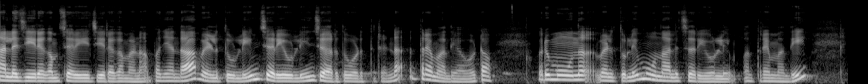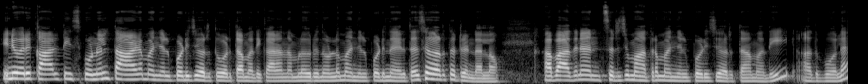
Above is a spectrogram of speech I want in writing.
നല്ല ജീരകം ചെറിയ ജീരകം വേണം. അപ്പോൾ ഞാൻ എന്താ വെളുത്തുള്ളിയും ചെറിയ ഉള്ളിയും ചേർത്ത് കൊടുത്തിട്ടുണ്ട്. അത്രയും മതിയാവും കേട്ടോ. ഒരു മൂന്ന് വെളുത്തുള്ളിയും മൂന്നാൽ ചെറിയ ഉള്ളിയും. അത്രയും മതി. ഇനി ഒരു കാൽ ടീസ്പൂണിൽ താഴെ മഞ്ഞൾപ്പൊടി ചേർത്ത് കൊടുത്താൽ മതി. കാരണം നമ്മൾ ഒരു നുള്ളു മഞ്ഞൾപ്പൊടി നേരത്തെ ചേർത്തിട്ടുണ്ടല്ലോ. അപ്പോൾ അതിനനുസരിച്ച് മാത്രം മഞ്ഞൾപ്പൊടി ചേർത്താൽ മതി. അതുപോലെ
